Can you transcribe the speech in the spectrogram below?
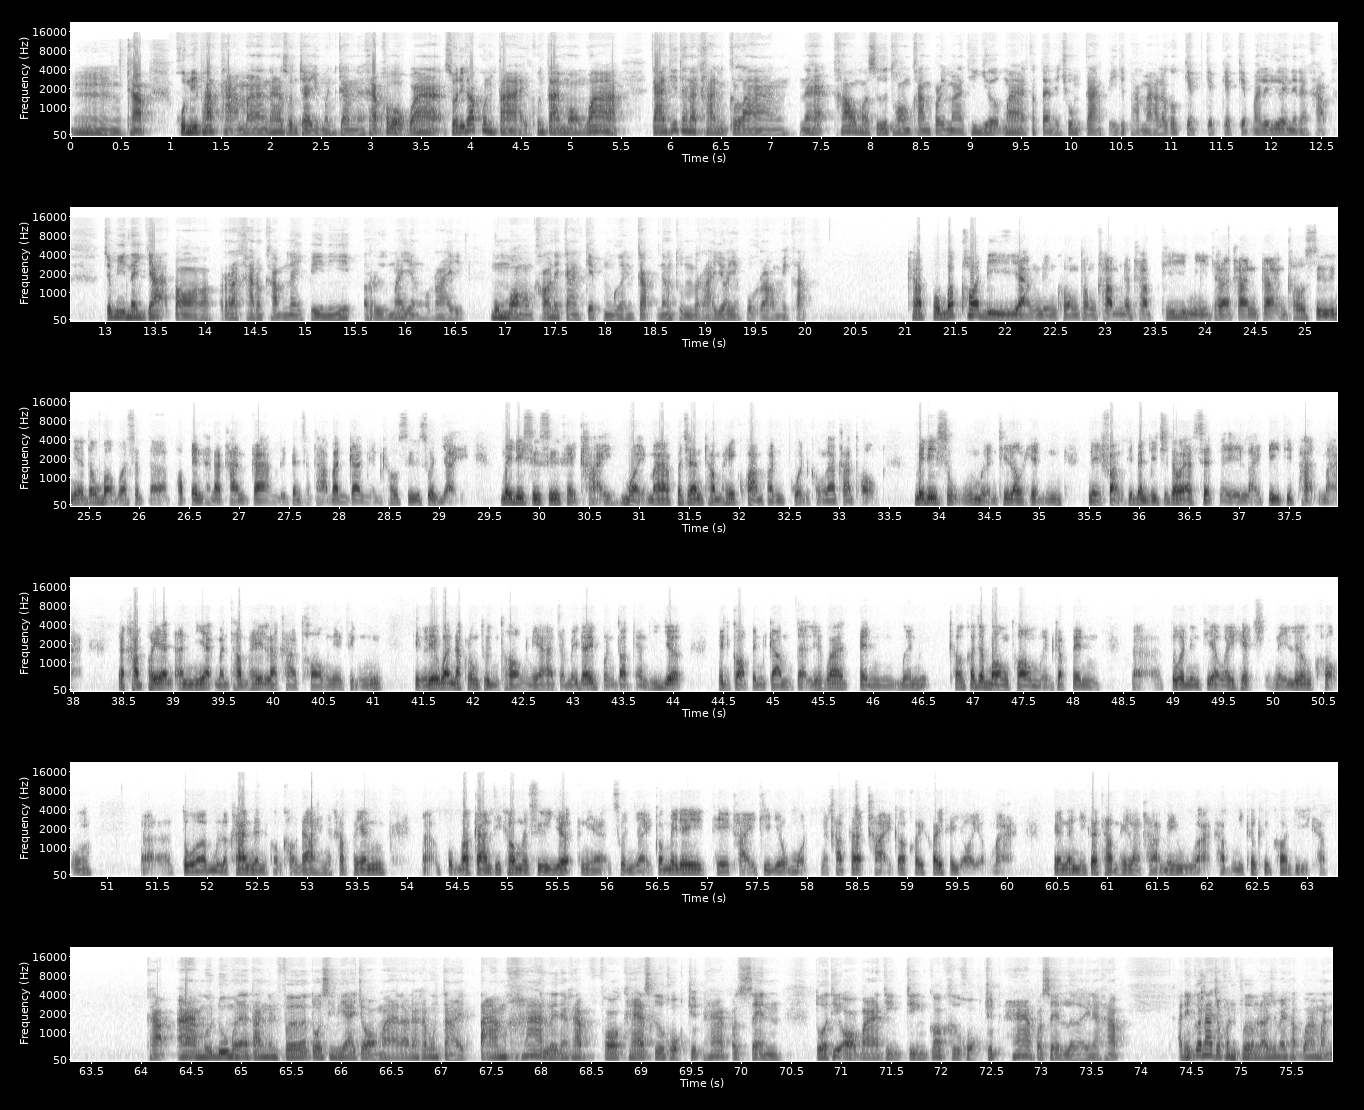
อืมครับ คุณมิพัฒน์ถามมาน่าสนใจอยู่เหมือนกันนะครับเขาบอกว่าสวัสดีครับคุณต่ายคุณต่ายมองว่าการที่ธนาคารกลางนะฮะเข้ามาซื้อทองคำปริมาณที่เยอะมากตั้งแต่ในช่วงกลางปีที่ผ่านมาแล้วก็เก็บเก็บเก็บเก็บมาเรื่อยๆเนี่ยนะครับ จะมีนัยยะต่อราคาทองคำในปีนี้หรือไม่อย่างไร มุมมองของเขาในการเก็บเหมือนกับนักทุนรายย่อยอย่างพวกเราไหมครับครับผมว่าข้อดีอย่างหนึ่งของทองคำนะครับ ที่มีธนาคารกลางเข้าซื้อเนี่ยต้องบอกว่าพอเป็นธนาคารกลาง หรือเป็นสถาบันการเงินเข้าซื้อส่วนใหญ่ ไม่ได้ซื้อซื้อขายขายบ่อยมากเพราะฉะนั้นทำให้ความผันผวนของราคาทอง ไม่ได้สูงเหมือนที่เราเห็นในฝั่งที่เป็นดิจิทัลแอสเซทในหลายปีที่ผ่านมานะครับเพราะฉะนั้นอันนี้มันทำให้ราคาทองเนี่ยถึงถึงเรียกว่านักลงทุนทองเนี่ยอาจจะไม่ได้ผลตอบแทนที่เยอะ เป็นกอบเป็นกำแต่เรียกว่าเป็นเหมือนเขาก็จะมองทองเหมือนกับเป็นตัวหนึ่งที่เอาไว้ hedge ในเรื่องของตัวมูลค่าเงินของเขาได้นะครับ เพราะฉะนั้นผมว่าการที่เข้ามาซื้อเยอะเนี่ยส่วนใหญ่ก็ไม่ได้เทขายทีเดียวหมดนะครับ ถ้าขายก็ค่อย ๆ ทยอยออกมาเพราะฉะนั้นอันนี้ก็ทำให้ราคาไม่หวือหวาครับอันนี้ก็คือข้อดีครับครับอ่ามือดูเหมือนอัตราเงินเฟ้อตัว CPI จะออกมาแล้วนะครับคุณต่ายตามคาดเลยนะครับ forecast คือ 6.5%ตัวที่ออกมาจริง ๆ ก็คือ 6.5%เลยนะครับ อันนี้ก็น่าจะ confirm แล้วใช่ไหมครับว่ามัน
